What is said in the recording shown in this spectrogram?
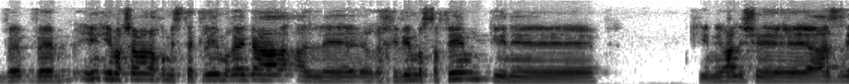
ואם עכשיו אנחנו מסתכלים רגע על רכיבים נוספים, כי כי נראה לי שאז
